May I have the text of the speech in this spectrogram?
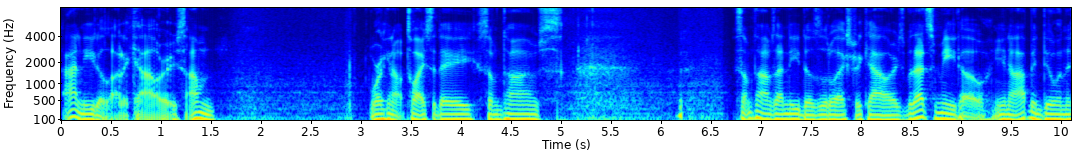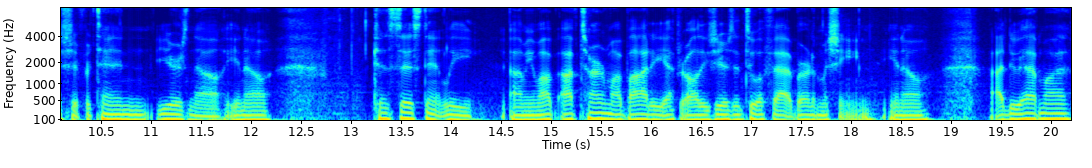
I need a lot of calories. I'm working out twice a day sometimes. Sometimes I need those little extra calories, but that's me though. You know, I've been doing this shit for 10 years now, you know, consistently. I mean, I've, I've turned my body after all these years into a fat burning machine, you know. I do have my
